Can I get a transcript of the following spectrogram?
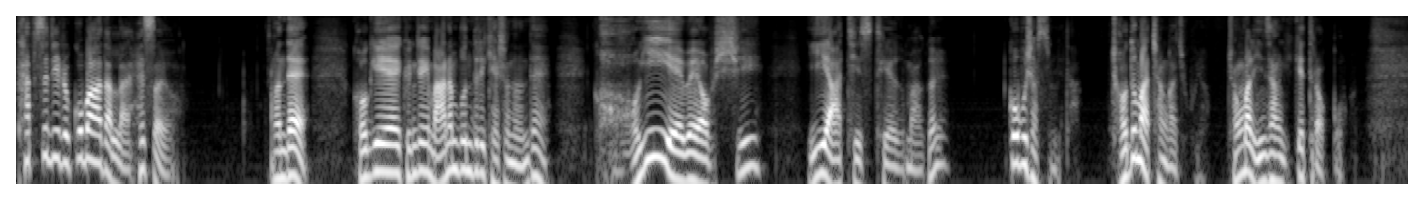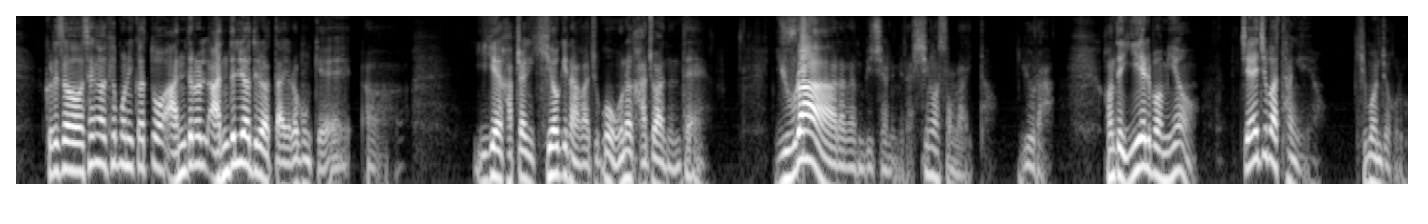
탑3를 꼽아달라 했어요. 그런데 거기에 굉장히 많은 분들이 계셨는데 거의 예외 없이 이 아티스트의 음악을 꼽으셨습니다. 저도 마찬가지고요. 정말 인상 깊게 들었고. 그래서 생각해 보니까 또 안 들, 안 들려드렸다, 여러분께. 어, 이게 갑자기 기억이 나가지고 오늘 가져왔는데, 유라라는 뮤지션입니다. 싱어송라이터. 유라. 그런데 이 앨범이요, 재즈 바탕이에요. 기본적으로.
